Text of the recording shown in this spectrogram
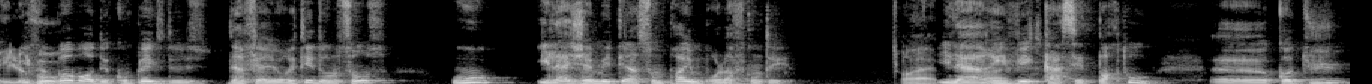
Mais il ne faut pas avoir de complexe d'infériorité dans le sens où il a jamais été à son prime pour l'affronter. Ouais. Il est arrivé cassé de partout. Euh, quand tu.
